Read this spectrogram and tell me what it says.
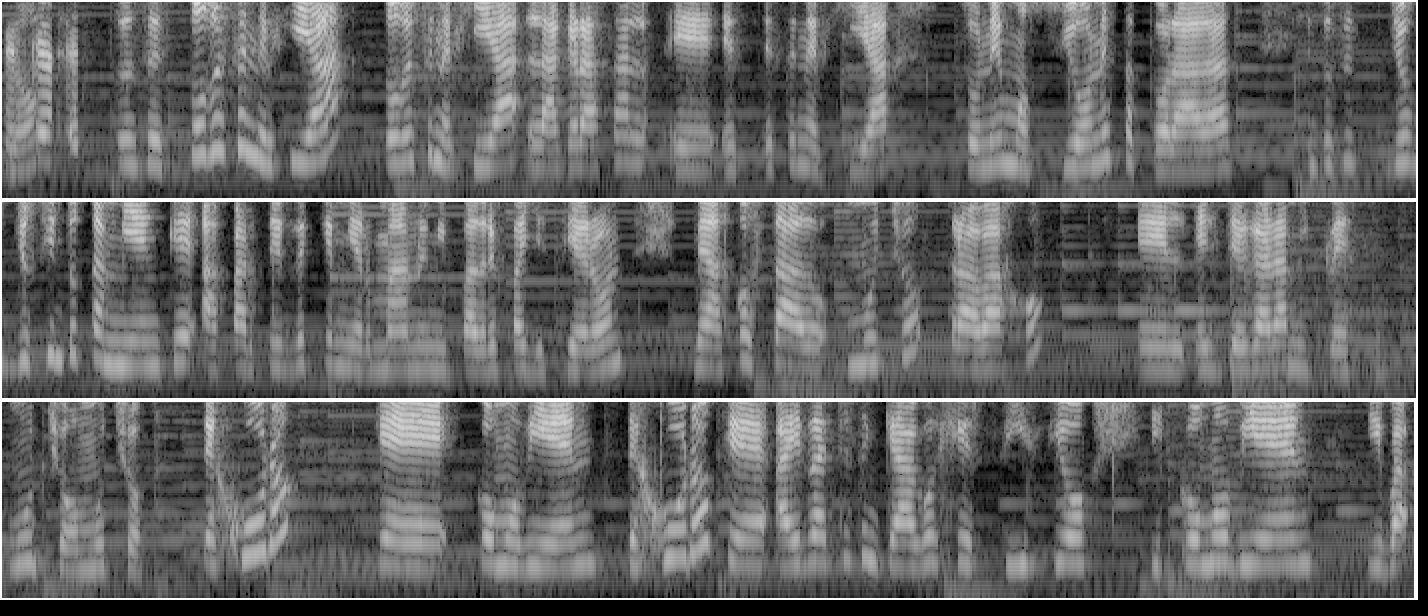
¿no? Entonces, toda esa energía, toda esa energía, la grasa eh, es, energía, son emociones atoradas. Entonces, yo, yo siento también que a partir de que mi hermano y mi padre fallecieron, me ha costado mucho trabajo el, el llegar a mi peso, mucho, mucho. Te juro que como bien, te juro que hay rachas en que hago ejercicio y como bien, iba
